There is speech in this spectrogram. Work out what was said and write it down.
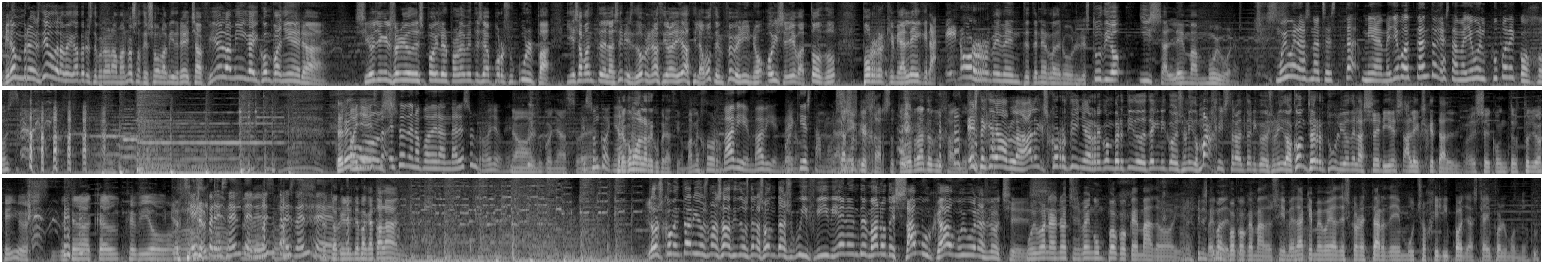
Mi nombre es Diego de la Vega, pero este programa no se hace solo a mi derecha, fiel amiga y compañera. Si oyen el sonido de spoiler, probablemente sea por su culpa y es amante de las series de doble nacionalidad y la voz en femenino, hoy se lleva todo, porque me alegra enormemente tenerla de nuevo en el estudio. Isa Lema, muy buenas noches. Muy buenas noches. Ta- Mira, me llevo tanto que hasta me llevo el cupo de cojos. Tenemos... Oye, esto, esto de no poder andar es un rollo, ¿eh? No, es un coñazo. Es ¿eh? un coñazo. Pero ¿cómo va la recuperación? ¿Va mejor? Va bien, va bien. Bueno, Aquí estamos. El caso es quejarse, todo el rato quejándose. Este que habla, Alex Cortiña, reconvertido de técnico de sonido, magistral técnico de sonido, a contertulio de las series. Alex, ¿qué tal? Ese contertulio aquí, es- dicen aquel que vio. Es presente, eres No presente. toques el tema catalán. Los comentarios más ácidos de las ondas wifi vienen de mano de Samu Kao. Muy buenas noches. Muy buenas noches, vengo un poco quemado hoy. eh. ¿Vienes Vengo un quemadete? poco quemado, sí, me da que me voy a desconectar de muchos gilipollas que hay por el mundo.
